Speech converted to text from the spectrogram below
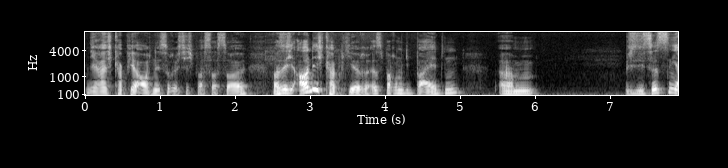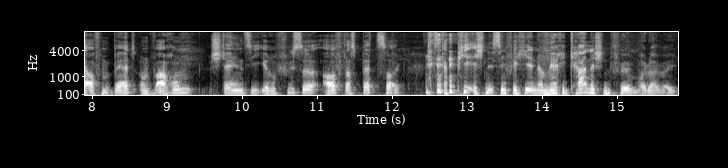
ja, ich kapiere auch nicht so richtig, was das soll. Was ich auch nicht kapiere, ist, warum die beiden, ähm, sie sitzen ja auf dem Bett und warum stellen sie ihre Füße auf das Bettzeug? Das kapiere ich nicht. Sind wir hier in amerikanischen Filmen oder wie?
